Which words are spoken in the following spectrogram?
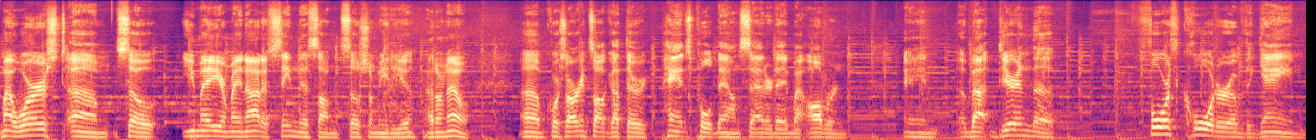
My worst. Um. So you may or may not have seen this on social media. I don't know. Uh, of course, Arkansas got their pants pulled down Saturday by Auburn, and about during the fourth quarter of the game,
